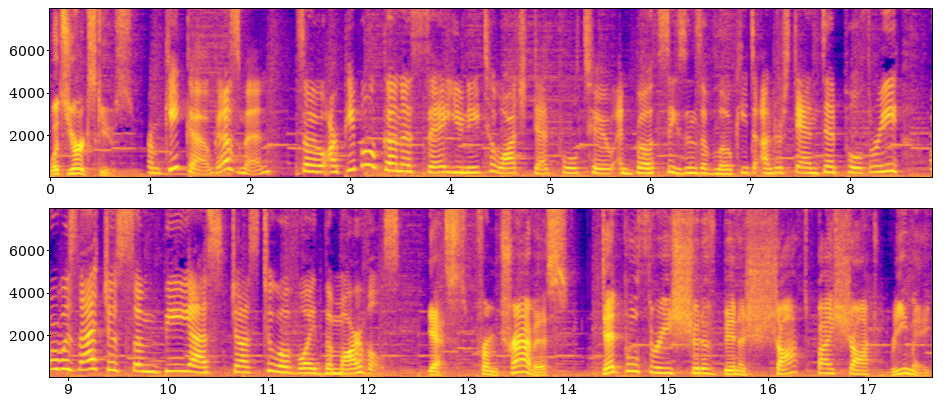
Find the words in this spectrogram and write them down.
What's your excuse? From Kiko Guzman. So, are people gonna say you need to watch Deadpool 2 and both seasons of Loki to understand Deadpool 3? Or was that just some BS just to avoid the Marvels? Yes, from Travis, Deadpool 3 should have been a shot by shot remake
